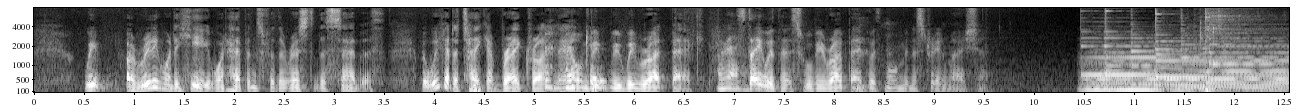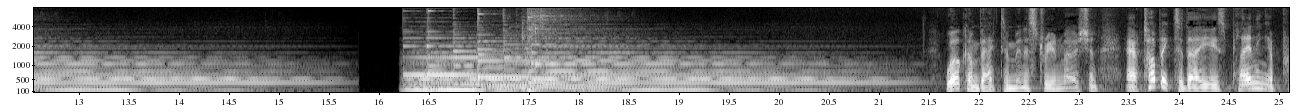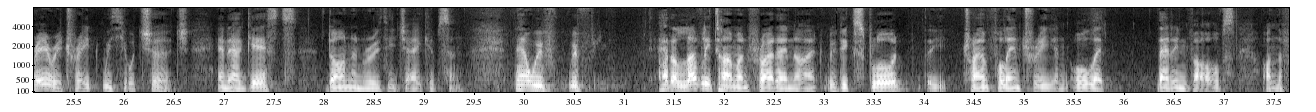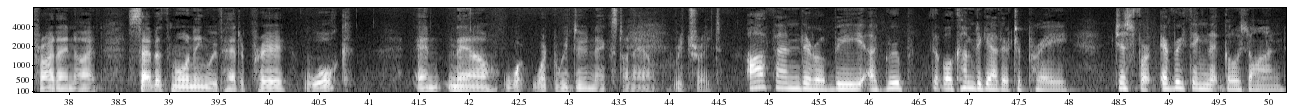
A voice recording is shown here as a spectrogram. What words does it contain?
we, I really want to hear what happens for the rest of the Sabbath. But we've got to take a break right now, Okay. and we, we'll be right back. Right. Stay with us. We'll be right back with more Ministry in Motion. Welcome back to Ministry in Motion. Our topic today is planning a prayer retreat with your church, and our guests, Don and Ruthie Jacobson. Now, we've, we've had a lovely time on Friday night. We've explored the triumphal entry and all that that involves on the Friday night. Sabbath morning, we've had a prayer walk, and now what, what do we do next on our retreat? Often there will be a group that will come together to pray just for everything that goes on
